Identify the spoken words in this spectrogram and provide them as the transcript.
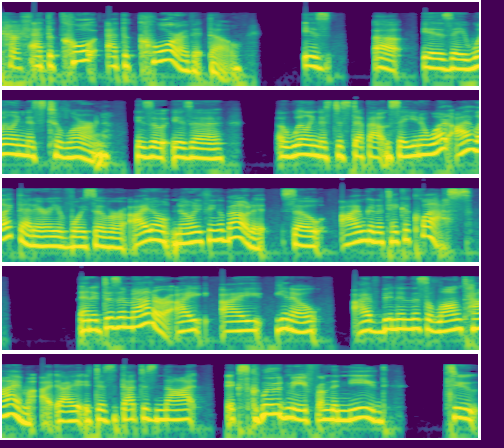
Perfect. At the core, at the core of it though, is, uh, is a willingness to learn, is a, is a, a willingness to step out and say, you know what, I like that area of voiceover. I don't know anything about it. So I'm going to take a class. And it doesn't matter. I, I, you know, I've been in this a long time. I, I it does, that does not exclude me from the need to,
